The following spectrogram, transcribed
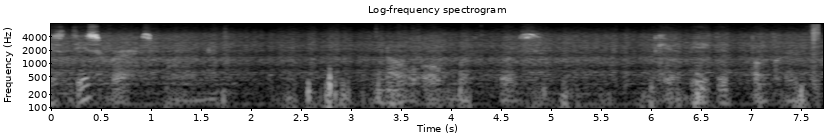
is this where I spawned? No, oh my gosh. Can be a good bunker.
